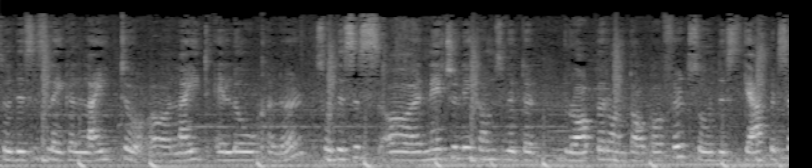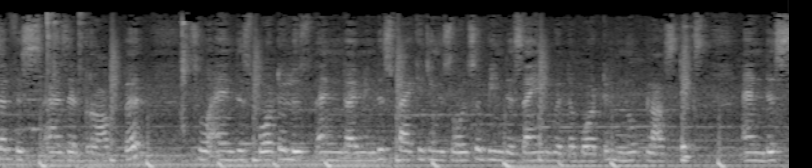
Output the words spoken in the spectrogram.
So this is like a light uh, light yellow color. So this is uh, naturally comes with a dropper on top of it. So this cap itself is as a dropper. So and this bottle is and i mean this packaging is also being designed with a bottle no plastics and this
